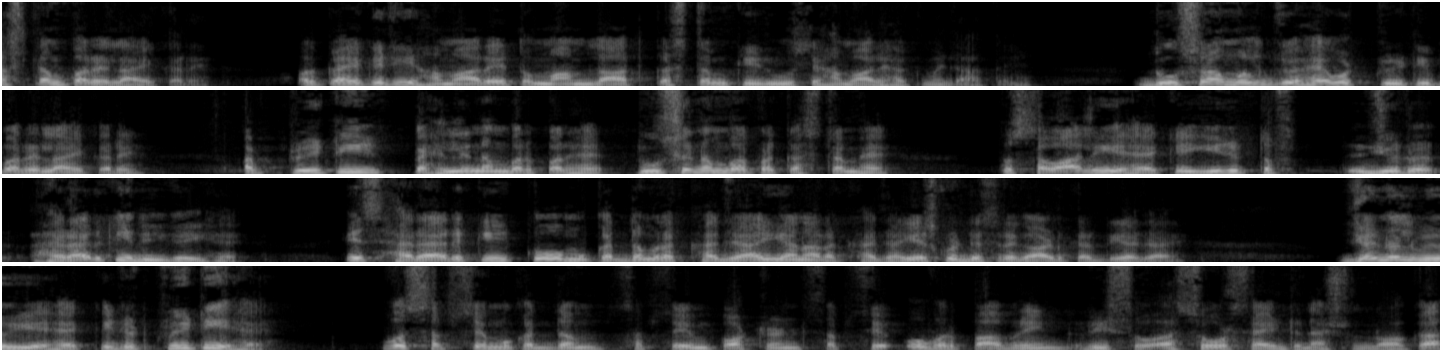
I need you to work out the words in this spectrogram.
کسٹم پر الائع کرے اور کہے کہ جی ہمارے تو معاملات کسٹم کی روح سے ہمارے حق میں جاتے ہیں دوسرا ملک جو ہے وہ ٹریٹی پر الائے کرے اب ٹریٹی پہلے نمبر پر ہے دوسرے نمبر پر کسٹم ہے تو سوال یہ ہے کہ یہ جو جو حیرکی دی گئی ہے اس ہیرارکی کو مقدم رکھا جائے یا نہ رکھا جائے اس کو ڈس ریگارڈ کر دیا جائے جنرل ویو یہ ہے کہ جو ٹریٹی ہے وہ سب سے مقدم سب سے امپورٹنٹ سب سے اوور پاورنگ سورس ہے انٹرنیشنل لا کا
